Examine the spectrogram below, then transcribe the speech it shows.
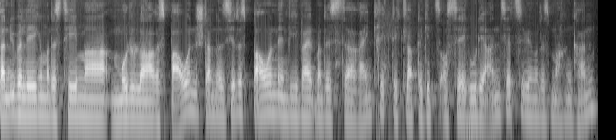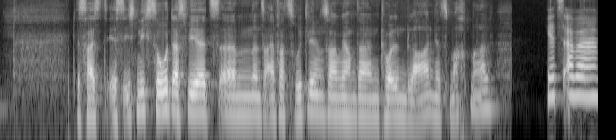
Dann überlegen wir das Thema modulares Bauen, standardisiertes Bauen, inwieweit man das da reinkriegt. Ich glaube, da gibt es auch sehr gute Ansätze, wie man das machen kann. Das heißt, es ist nicht so, dass wir jetzt ähm, uns einfach zurücklehnen und sagen, wir haben da einen tollen Plan, jetzt macht mal. Jetzt aber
